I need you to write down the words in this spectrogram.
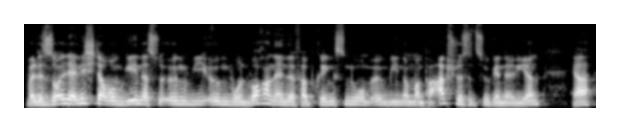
weil es soll ja nicht darum gehen, dass du irgendwie irgendwo ein Wochenende verbringst, nur um irgendwie nochmal ein paar Abschlüsse zu generieren. Ja,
